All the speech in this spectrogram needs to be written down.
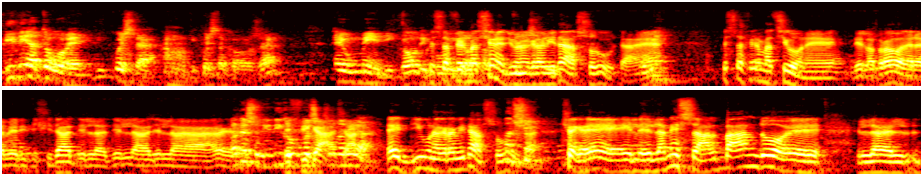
L'ideatore di questa, di questa cosa è un medico di Questa affermazione è di una gravità assoluta, eh? Questa affermazione della prova della veridicità della, della, della eh, efficacia è di una gravità assoluta, Ma sì. cioè che è la messa al bando eh, il, il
